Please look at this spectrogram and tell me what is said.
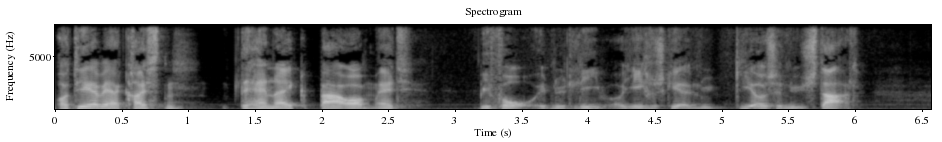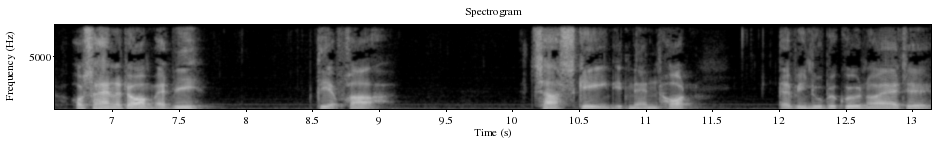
Og det at være kristen, det handler ikke bare om, at vi får et nyt liv, og Jesus giver, giver os en ny start. Og så handler det om, at vi derfra tager skeen i den anden hånd, at vi nu begynder at øh,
